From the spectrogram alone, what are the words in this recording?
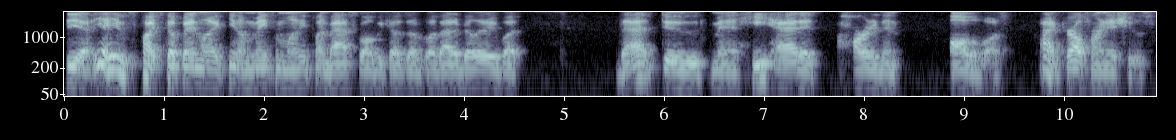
Yeah, yeah, he was probably still been like, you know, made some money playing basketball because of, of that ability. But that dude, man, he had it harder than all of us. I had girlfriend issues.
